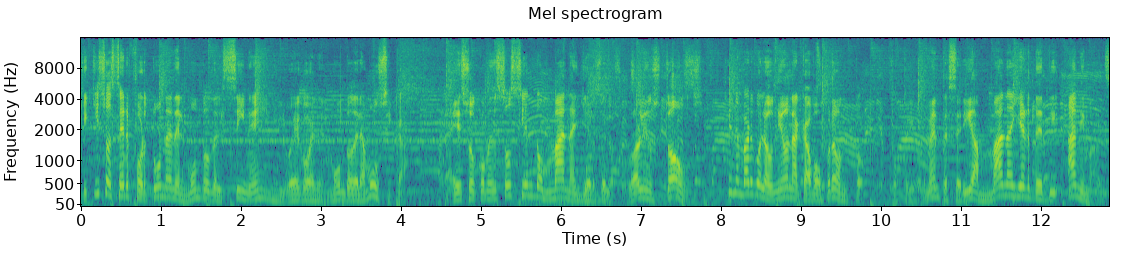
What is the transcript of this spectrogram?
que quiso hacer fortuna en el mundo del cine y luego en el mundo de la música. Para eso comenzó siendo manager de los Rolling Stones. Sin embargo, la unión acabó pronto. Posteriormente sería manager de The Animals,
